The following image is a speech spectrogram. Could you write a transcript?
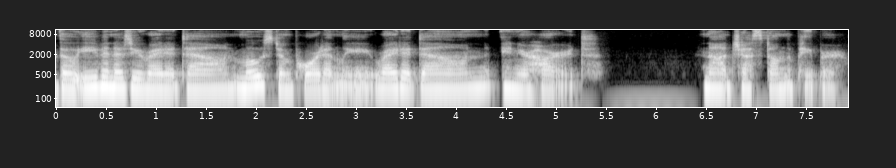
Though, even as you write it down, most importantly, write it down in your heart, not just on the paper.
